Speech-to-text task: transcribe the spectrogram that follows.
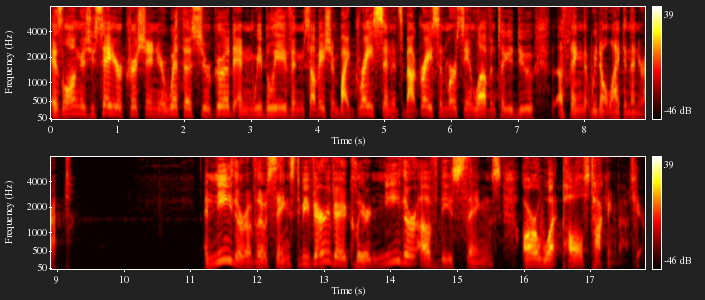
as long as you say you're a Christian, you're with us, you're good, and we believe in salvation by grace, and it's about grace and mercy and love until you do a thing that we don't like, and then you're out. And neither of those things, to be very, very clear, neither of these things are what Paul's talking about here.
